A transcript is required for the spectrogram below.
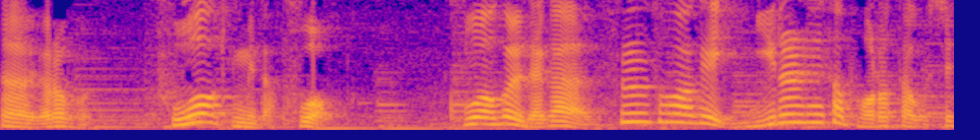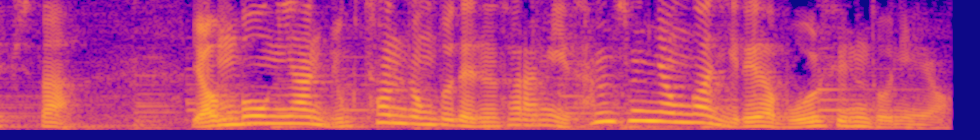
자, 여러분. 9억입니다. 9억. 9억을 내가 순수하게 일을 해서 벌었다고 칩시다. 연봉이 한 6천 정도 되는 사람이 30년간 일해야 모을 수 있는 돈이에요.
